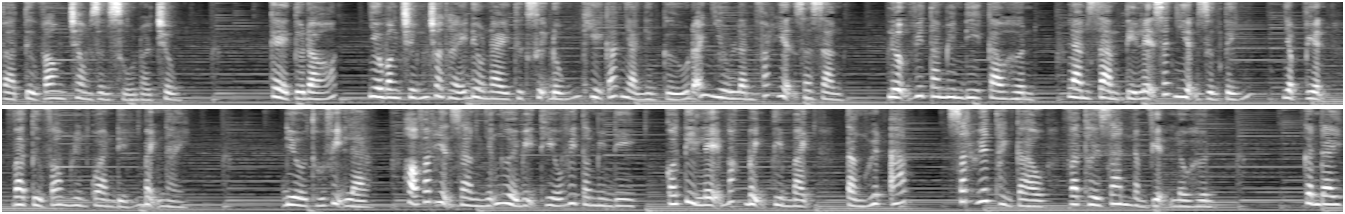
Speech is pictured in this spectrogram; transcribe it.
và tử vong trong dân số nói chung. Kể từ đó, nhiều bằng chứng cho thấy điều này thực sự đúng khi các nhà nghiên cứu đã nhiều lần phát hiện ra rằng lượng vitamin D cao hơn làm giảm tỷ lệ xét nghiệm dương tính, nhập viện và tử vong liên quan đến bệnh này. Điều thú vị là họ phát hiện rằng những người bị thiếu vitamin D có tỷ lệ mắc bệnh tim mạnh, tăng huyết áp, sát huyết thành cao và thời gian nằm viện lâu hơn. Gần đây,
